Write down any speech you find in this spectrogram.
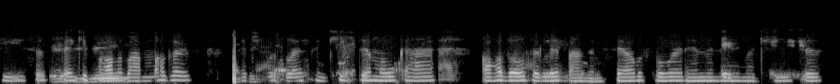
Jesus. Thank you for all of our mothers that you would bless and keep them, oh God all those that live by themselves, Lord, in the name of Jesus.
